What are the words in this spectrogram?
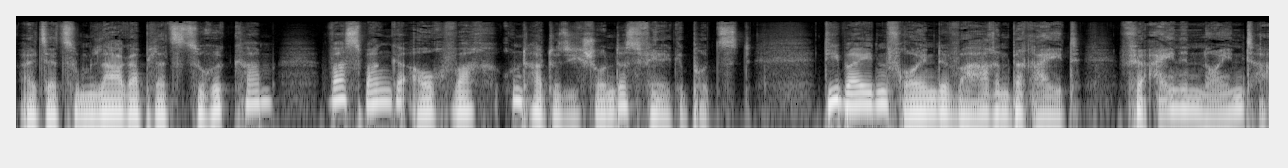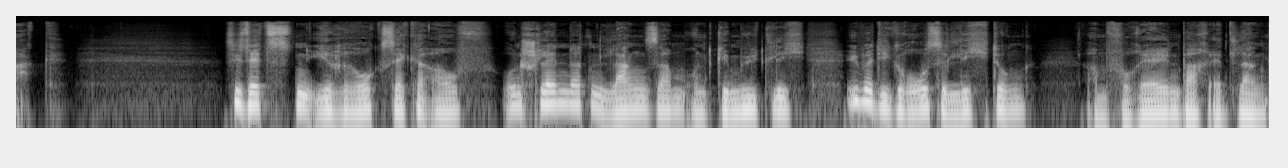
Als er zum Lagerplatz zurückkam, war Swange auch wach und hatte sich schon das Fell geputzt. Die beiden Freunde waren bereit für einen neuen Tag. Sie setzten ihre Rucksäcke auf und schlenderten langsam und gemütlich über die große Lichtung am Forellenbach entlang,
